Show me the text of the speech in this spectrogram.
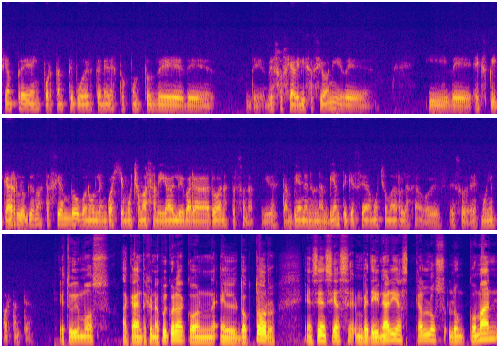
siempre es importante poder tener estos puntos de, de, sociabilización y de, y de explicar lo que uno está haciendo con un lenguaje mucho más amigable para todas las personas y también en un ambiente que sea mucho más relajado. eso es muy importante. Estuvimos acá en Región Acuícola con el doctor en ciencias veterinarias Carlos Loncomán,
